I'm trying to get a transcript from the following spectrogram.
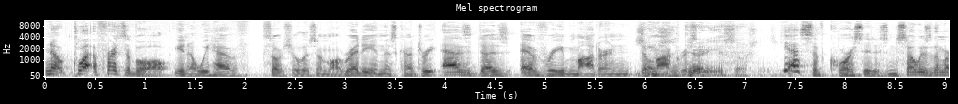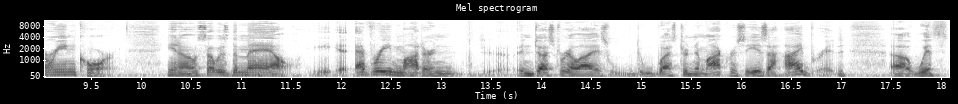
no, first of all, you know, we have socialism already in this country, as does every modern Social democracy. Security is socialism. Yes, of course it is, and so is the Marine Corps. You know, so is the mail. Every modern uh, industrialized Western democracy is a hybrid uh, with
